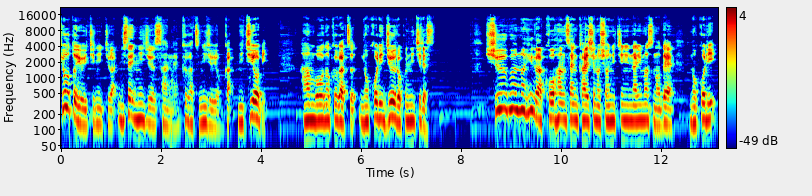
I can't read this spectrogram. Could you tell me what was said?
今日という一日は2023年9月24日日曜日。繁忙の9月残り16日です。秋分の日が後半戦開始の初日になりますので、残り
